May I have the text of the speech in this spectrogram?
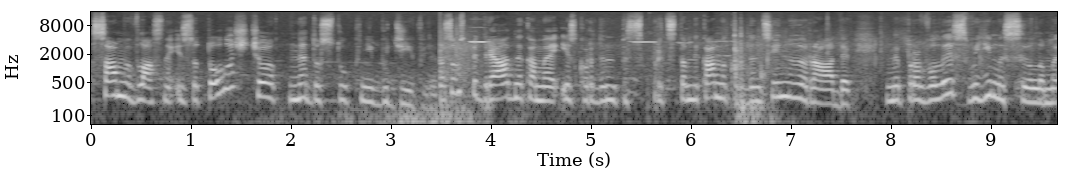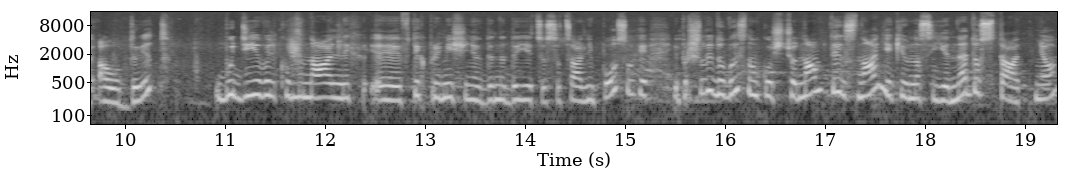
саме власне із-за того, що недоступні будівлі разом з підрядниками і з представниками координаційної ради ми провели своїми силами аудит. Будівель комунальних е, в тих приміщеннях, де надаються соціальні послуги, і прийшли до висновку, що нам тих знань, які у нас є, недостатньо.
